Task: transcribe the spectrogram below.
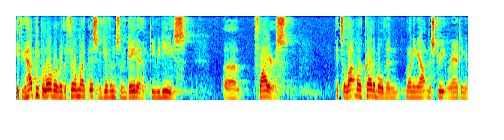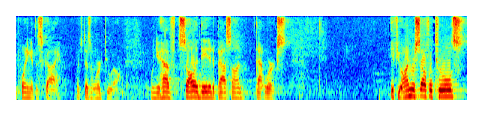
If you have people over with a film like this and give them some data, DVDs, uh, flyers, it's a lot more credible than running out in the street and ranting and pointing at the sky, which doesn't work too well. When you have solid data to pass on, that works. If you arm yourself with tools,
